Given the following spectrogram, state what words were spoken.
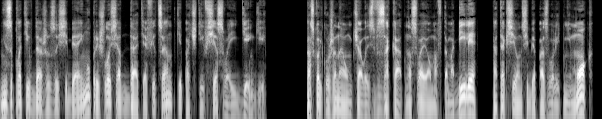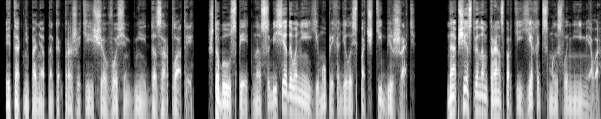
не заплатив даже за себя, ему пришлось отдать официантке почти все свои деньги. Поскольку жена умчалась в закат на своем автомобиле, а такси он себе позволить не мог, и так непонятно, как прожить еще восемь дней до зарплаты. Чтобы успеть на собеседование, ему приходилось почти бежать. На общественном транспорте ехать смысла не имело.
